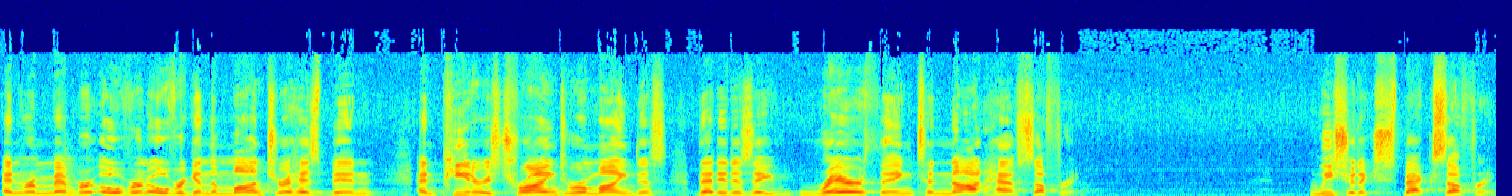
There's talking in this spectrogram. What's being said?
And remember, over and over again, the mantra has been and Peter is trying to remind us that it is a rare thing to not have suffering. We should expect suffering.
